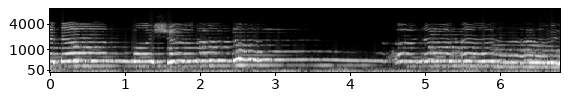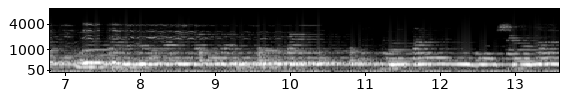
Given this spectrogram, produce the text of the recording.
Neden başınızı öne eğdiniz? Neden başınızı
